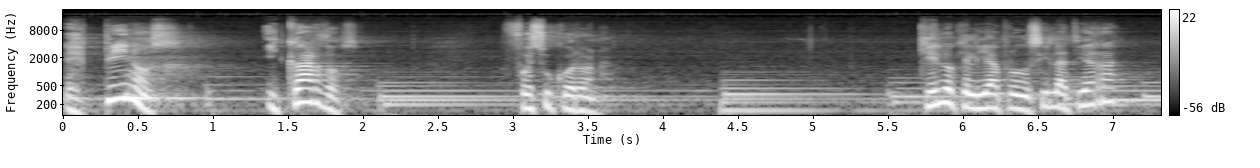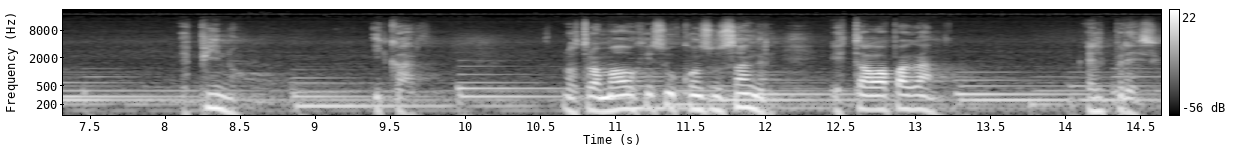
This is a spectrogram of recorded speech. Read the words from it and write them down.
Espinos y cardos fue su corona. ¿Qué es lo que le iba a producir la tierra? Espino y cardo. Nuestro amado Jesús con su sangre estaba pagando el precio.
